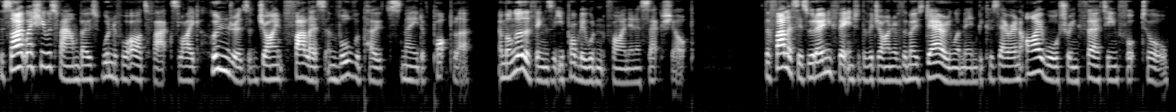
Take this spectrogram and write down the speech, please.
The site where she was found boasts wonderful artefacts like hundreds of giant phallus and vulva posts made of poplar, among other things that you probably wouldn't find in a sex shop. The phalluses would only fit into the vagina of the most daring women because they're an eye watering 13 foot tall.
